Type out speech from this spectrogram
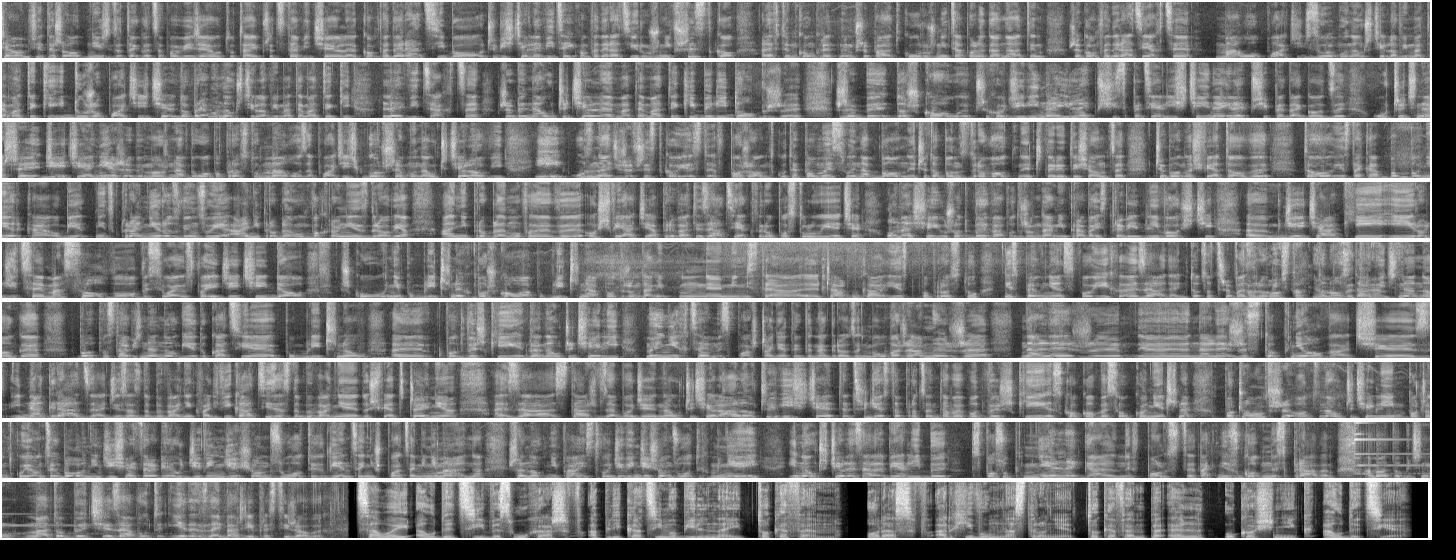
Chciałam się też odnieść do tego, co powiedział tutaj przedstawiciel Konfederacji, bo oczywiście Lewica i Konfederacji różni wszystko, ale w tym konkretnym przypadku różnica polega na tym, że Konfederacja chce mało płacić złemu nauczycielowi matematyki i dużo płacić dobremu nauczycielowi matematyki. Lewica chce, żeby nauczyciele matematyki byli dobrzy, żeby do szkoły przychodzili najlepsi specjaliści i najlepsi pedagodzy uczyć nasze dzieci, a nie żeby można było po prostu mało zapłacić gorszemu nauczycielowi i uznać, że wszystko jest w porządku. Te pomysły na bony, czy to bon zdrowotny 4000, czy bon oświatowy, to jest taka bombonierka obietnic, która nie rozwiązuje ani problemów w ochronie zdrowia, ani problemów w oświacie. A prywatyzacja, którą postulujecie, ona się już odbywa pod rządami Prawa i Sprawiedliwości. Dzieciaki i rodzice masowo wysyłają swoje dzieci do szkół niepublicznych, bo szkoła publiczna pod rządami mm, ministra e, Czarnka jest po prostu, nie spełnia swoich e, zadań. To, co trzeba Albo zrobić, to postawić trend. na nogę, bo postawić na nogi edukację publiczną, e, podwyżki dla nauczycieli. My nie chcemy spłaszczania tych wynagrodzeń, bo uważamy, że należy, e, należy stopniować e, i nagradzać za zdobywanie kwalifikacji, za zdobywanie doświadczenia, e, za staż w zawodzie nauczyciela, ale oczywiście te 30% podwyżki skokowe są konieczne, począwszy od nauczycieli początkujących, bo oni dzisiaj zarabiają 90 zł więcej niż płaca minimalna. Szanowni Państwo, 90 zł mniej i nauczyciele zarabialiby w sposób nielegalny w Polsce, tak niezgodny z prawem. A ma to być, ma to być zawód jeden z najbardziej prestiżowych. Całej audycji wysłuchasz w aplikacji mobilnej Tok FM oraz w archiwum na stronie tokefm.pl ukośnik audycje.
